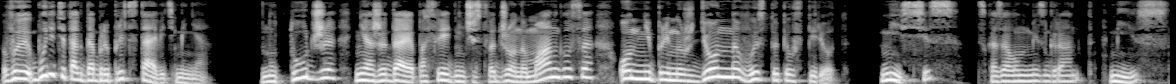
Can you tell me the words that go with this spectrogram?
вы будете так добры представить меня?» Но тут же, не ожидая посредничества Джона Манглса, он непринужденно выступил вперед. «Миссис», — сказал он мисс Грант, — «мисс»,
